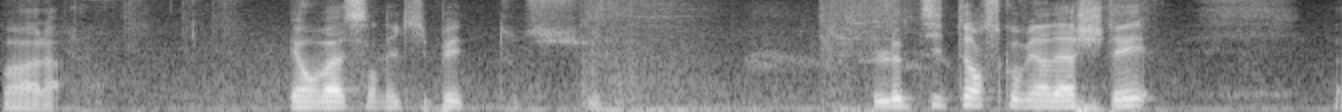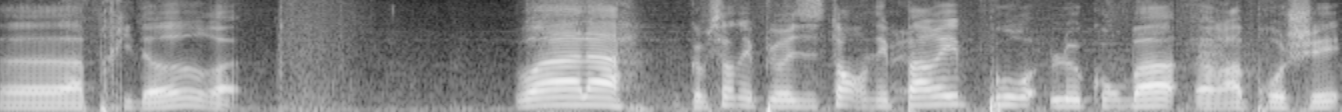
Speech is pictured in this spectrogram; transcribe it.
Voilà. Et on va s'en équiper tout de suite. Le petit torse qu'on vient d'acheter. euh, à prix d'or. Voilà. Comme ça, on est plus résistant. On est paré pour le combat rapproché.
